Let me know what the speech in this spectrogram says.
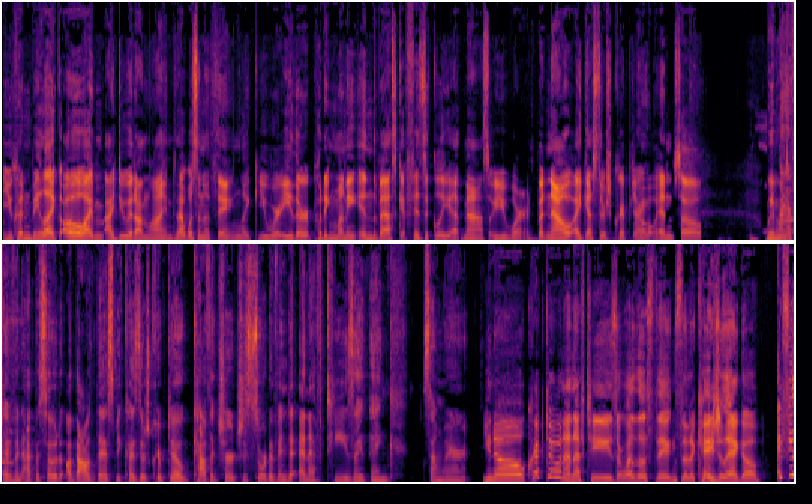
you couldn't be like, oh, I'm I do it online. That wasn't a thing. Like you were either putting money in the basket physically at mass or you weren't. But now I guess there's crypto, right. and so we might have to have an episode about this because there's crypto. Catholic Church is sort of into NFTs. I think somewhere. You know, crypto and NFTs are one of those things that occasionally I go, I feel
